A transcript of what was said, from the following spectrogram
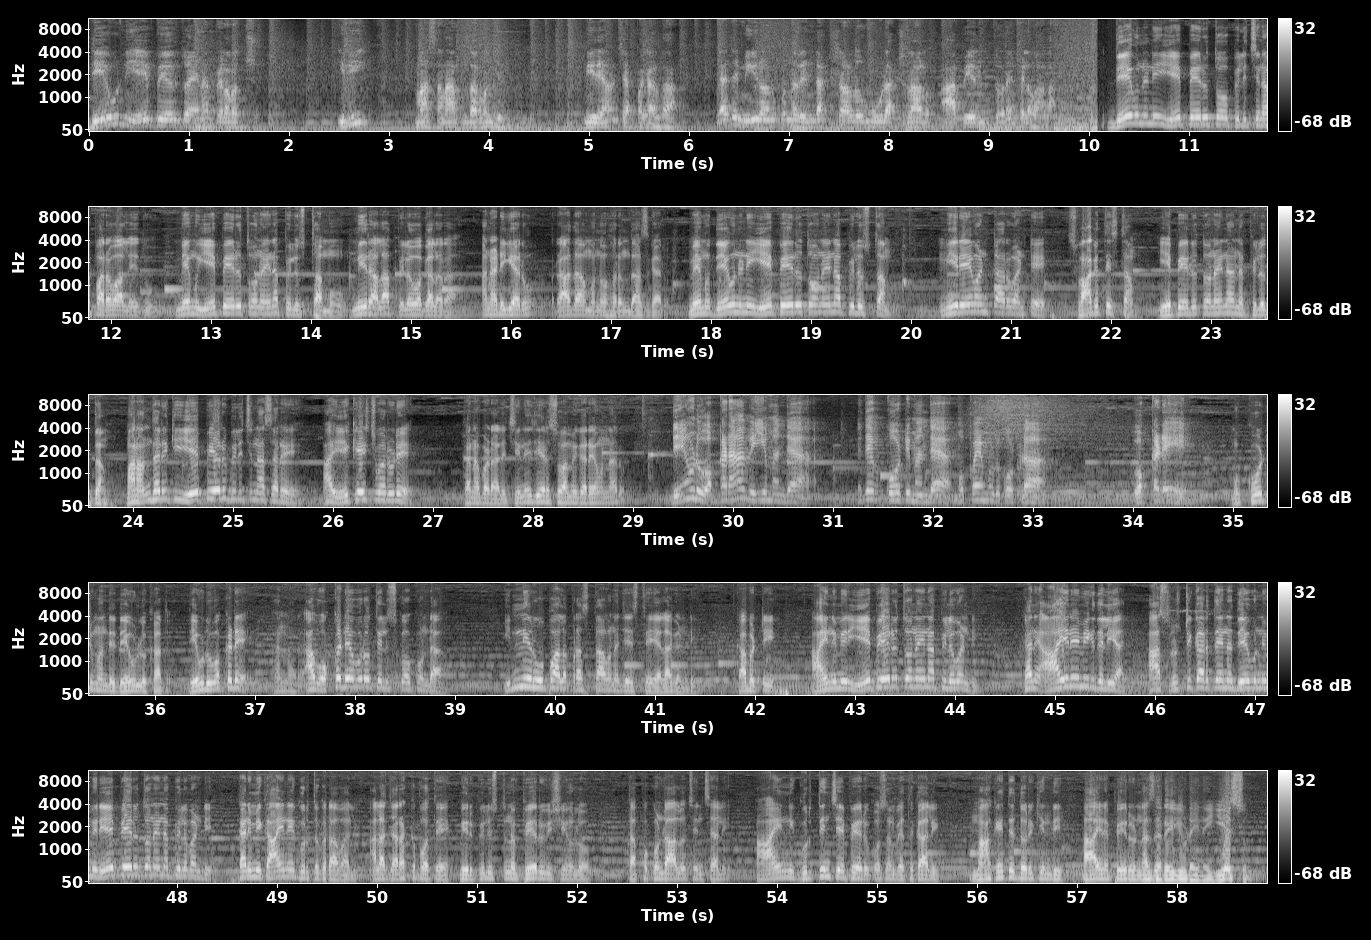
దేవుడిని ఏ పేరుతో అయినా పిలవచ్చు. ఇది మా సనాతన ధర్మం చెప్తుంది మీరేమైనా చెప్పగలరా? లేకపోతే మీరు అనుకున్న రెండు అక్షరాలు మూడు అక్షరాలు ఆ పేరుతోనే పిలవాలా? దేవునిని ఏ పేరుతో పిలిచినా పర్వాలేదు. మేము ఏ పేరుతోనైనా పిలుస్తాము. మీరు అలా పిలవగలరా? అని అడిగారు రాధా మనోహరం దాస్ గారు. మేము దేవునిని ఏ పేరుతోనైనా పిలుస్తాం. మీరేమంటారు అంటే స్వాగతిస్తాం. ఏ పేరుతోనైనా నన్ను పిలుద్దాం. మనందరికీ ఏ పేరు పిలిచినా సరే ఆ ఏకేశ్వరుడే కనబడాలి. చిన్నజీర స్వామి గారు ఏమన్నారు? దేవుడు ఒక్కడా వెయ్యి మందా? అయితే కోటి మందా? ముప్పై మూడు కోట్ల? ఒక్కడే. ముక్కోటి మంది దేవుళ్ళు కాదు. దేవుడు ఒక్కడే అన్నారు. ఆ ఒక్కడెవరో తెలుసుకోకుండా ఇన్ని రూపాల ప్రస్తావన చేస్తే ఎలాగండి? కాబట్టి ఆయన మీరు ఏ పేరుతోనైనా పిలవండి. కానీ ఆయనే మీకు తెలియాలి. ఆ సృష్టికర్త అయిన దేవుణ్ణి మీరు ఏ పేరుతోనైనా పిలవండి. కానీ మీకు ఆయనే గుర్తుకు రావాలి. అలా జరగకపోతే మీరు పిలుస్తున్న పేరు విషయంలో తప్పకుండా ఆలోచించాలి. ఆయన్ని గుర్తించే పేరు కోసం వెతకాలి. మాకైతే దొరికింది ఆయన పేరు నజరేయుడైన యేసు.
